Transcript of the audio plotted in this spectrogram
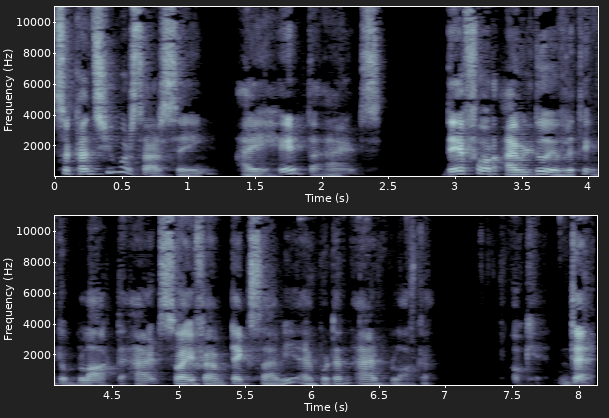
So consumers are saying, I hate the ads. Therefore, I will do everything to block the ads. So if I'm tech savvy, I put an ad blocker. Okay, then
